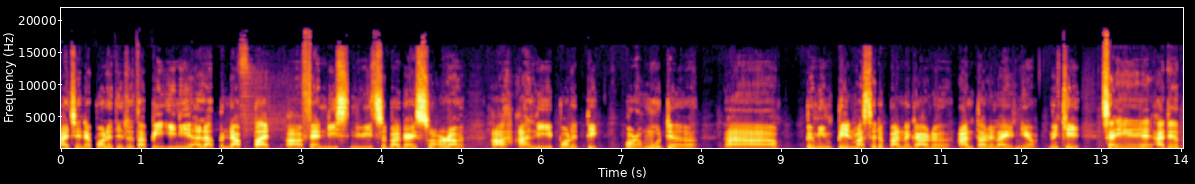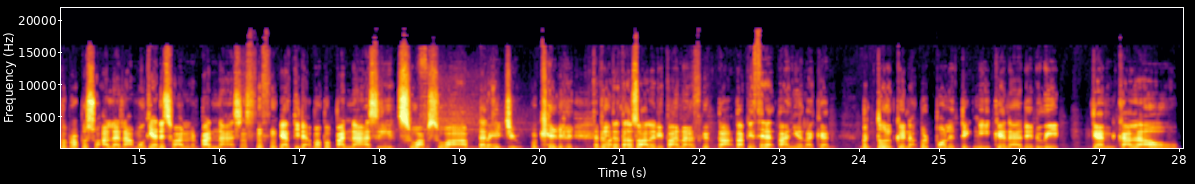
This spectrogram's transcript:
agenda politik tetapi ini adalah pendapat uh, Fendi sendiri sebagai seorang uh, ahli politik orang muda uh, pemimpin masa depan negara antara lainnya. Okey, saya ada beberapa soalan lah. Mungkin ada soalan yang panas, yang tidak berapa panas, suam-suam dan Baik. sejuk. Okey. Saya tak tahu soalan ni panas ke tak. Tapi saya nak tanya lah kan. Betul ke nak berpolitik ni kena ada duit? Kan kalau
